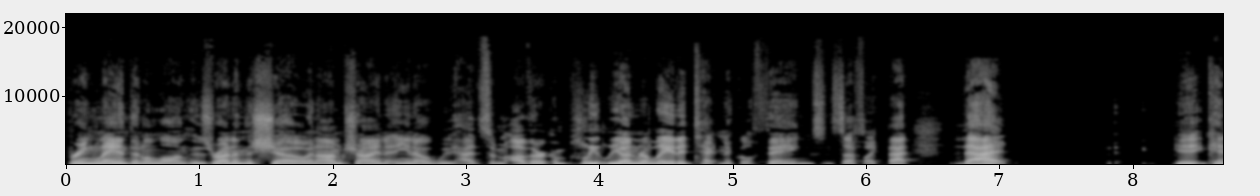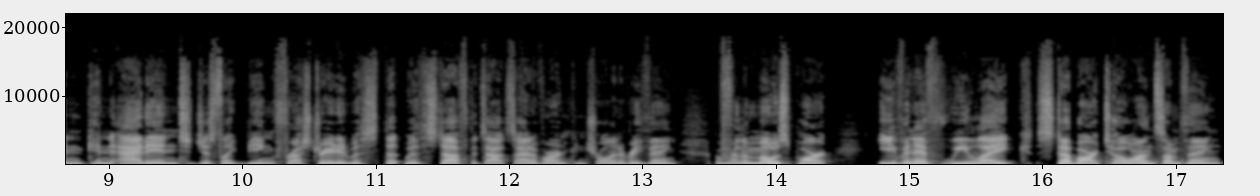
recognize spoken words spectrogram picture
bring landon along who's running the show and i'm trying to you know we had some other completely unrelated technical things and stuff like that that it can can add into just like being frustrated with st- with stuff that's outside of our own control and everything. But for the most part, even if we like stub our toe on something,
